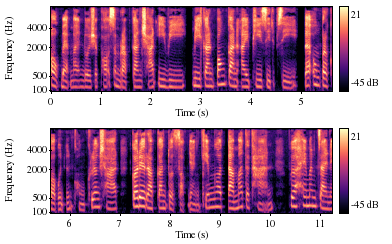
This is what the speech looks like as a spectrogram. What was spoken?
ออกแบบมาโดยเฉพาะสำหรับการชาร์จ EV มีการป้องกัน IP44 และองค์ประกอบอื่น ๆ ของเครื่องชาร์จ ก็ได้รับการตรวจสอบอย่างเข้มงวดตามมาตรฐาน เพื่อให้มั่นใจใน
